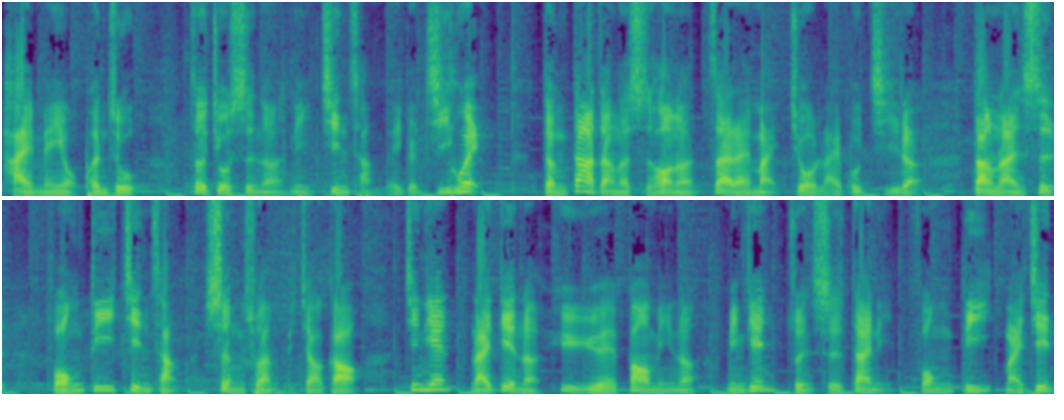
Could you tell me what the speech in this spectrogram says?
还没有喷出，这就是呢你进场的一个机会。等大涨的时候呢再来买就来不及了，当然是逢低进场胜算比较高。今天来电了，预约报名了，明天准时带你逢低买进。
